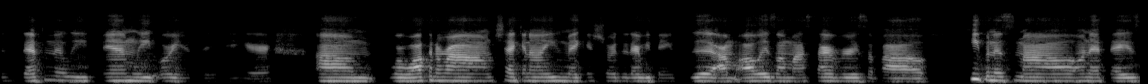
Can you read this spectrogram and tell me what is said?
it's definitely family oriented in here. Um, we're walking around, checking on you, making sure that everything's good. I'm always on my servers about keeping a smile on that face,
